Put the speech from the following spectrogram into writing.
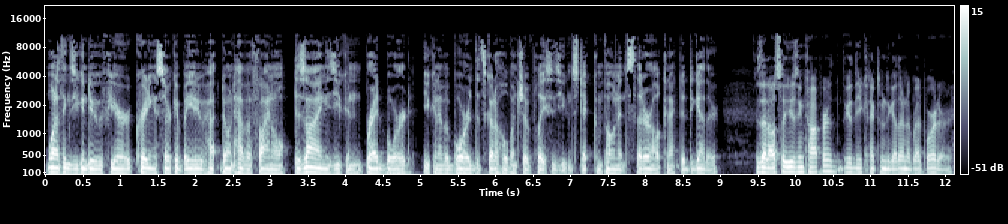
one of the things you can do if you're creating a circuit but you ha- don't have a final design is you can breadboard. You can have a board that's got a whole bunch of places you can stick components that are all connected together. Is that also using copper? Do you connect them together on a breadboard or?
